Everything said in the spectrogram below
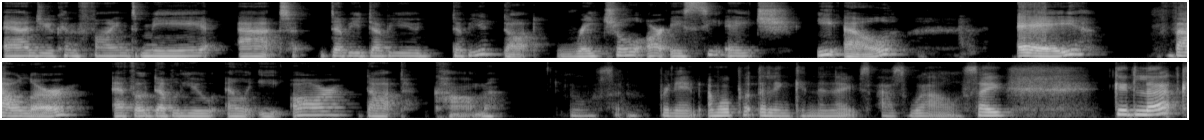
and you can find me at www.rachel, R A C H E L, A Fowler, F O W L E R dot com. Awesome. Brilliant. And we'll put the link in the notes as well. So good luck.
